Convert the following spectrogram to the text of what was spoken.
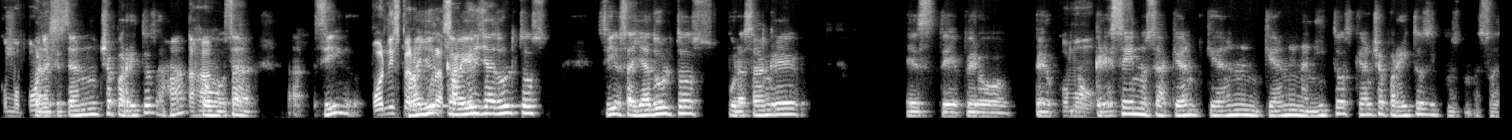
como Para que sean chaparritos, ajá. Como, o sea, ah, sí. Ponis, pero caballos, caballos ya adultos, sí, o sea, ya adultos, pura sangre, este, pero pero como crecen, o sea, quedan, quedan, quedan enanitos, quedan chaparritos y pues, o sea,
